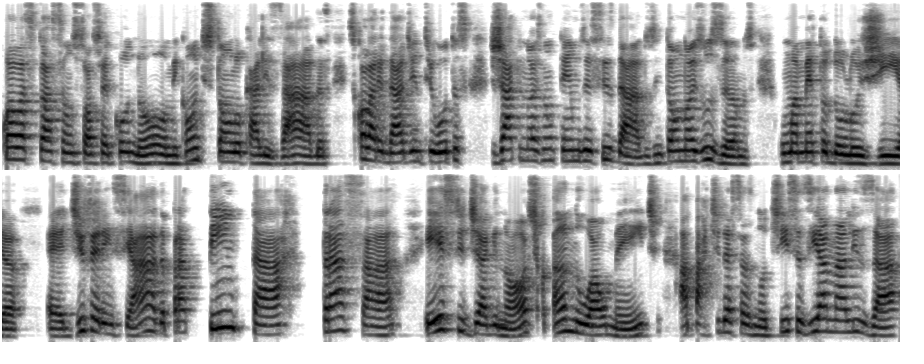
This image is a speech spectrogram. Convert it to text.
qual a situação socioeconômica, onde estão localizadas, escolaridade, entre outras, já que nós não temos esses dados. Então, nós usamos uma metodologia é, diferenciada para tentar traçar esse diagnóstico anualmente a partir dessas notícias e analisar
